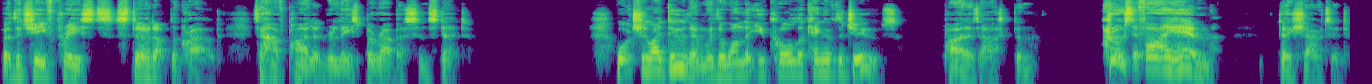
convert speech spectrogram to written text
But the chief priests stirred up the crowd to have Pilate release Barabbas instead. What shall I do then with the one that you call the King of the Jews? Pilate asked them. Crucify him! They shouted.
